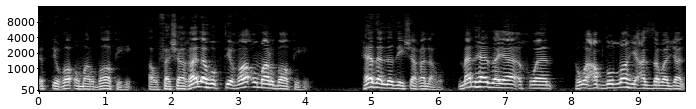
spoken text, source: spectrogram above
ابتغاء مرضاته أو فشغله ابتغاء مرضاته. هذا الذي شغله. من هذا يا إخوان؟ هو عبد الله عز وجل.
